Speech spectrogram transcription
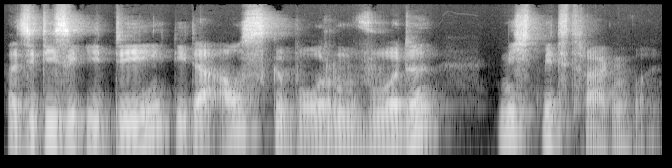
weil sie diese Idee, die da ausgeboren wurde, nicht mittragen wollen.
